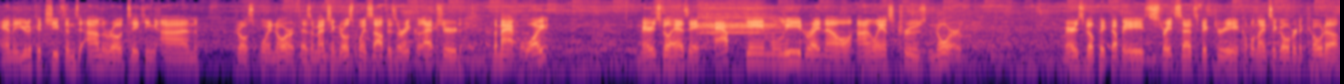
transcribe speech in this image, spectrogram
and the Utica Chieftains on the road taking on Grosse Pointe North. As I mentioned, Grosse Pointe South has already captured the MAC White. Marysville has a half game lead right now on L'Anse Creuse North. Marysville picked up a straight sets victory a couple nights ago over Dakota.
